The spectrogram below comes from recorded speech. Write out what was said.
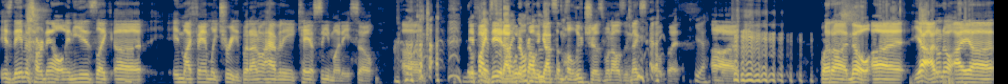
His name is Harland, and he is like uh in my family tree. But I don't have any KFC money, so um, No if I did, I would no have probably got some haluchas when I was in Mexico. But Yeah. uh, but uh, no, uh, yeah, I don't know. I uh,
